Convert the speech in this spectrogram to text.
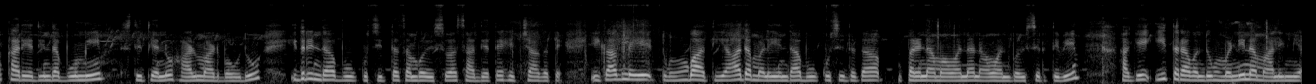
ಕಾರ್ಯದಿಂದ ಭೂಮಿ ಸ್ಥಿತಿಯನ್ನು ಹಾಳು ಮಾಡಬಹುದು. ಇದರಿಂದ ಭೂಕುಸಿತ ಸಂಭವಿಸುವ ಸಾಧ್ಯತೆ ಹೆಚ್ಚಾಗುತ್ತೆ. ಈಗಾಗಲೇ ತುಂಬ ಅತಿಯಾದ ಮಳೆಯಿಂದ ಭೂಕುಸಿತದ ಪರಿಣಾಮವನ್ನು ನಾವು ಅನುಭವಿಸಿರ್ತೀವಿ. ಹಾಗೆ ಈ ಥರ ಒಂದು ಮಣ್ಣಿನ ಮಾಲಿನ್ಯ,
